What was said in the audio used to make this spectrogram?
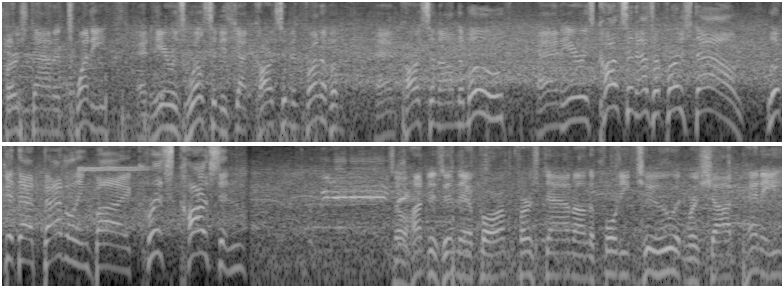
first down and 20. And here is Wilson. He's got Carson in front of him, and Carson on the move. And here is Carson has a first down. Look at that battling by Chris Carson. So Hunt is in there for him. First down on the 42, and Rashad Penny.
